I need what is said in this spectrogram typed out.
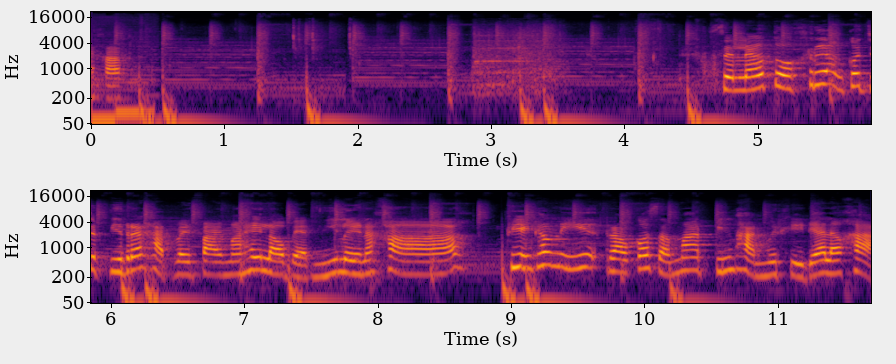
นะคะเสร็จแล้วตัวเครื่องก็จะปิ้นรหัส Wi-Fi มาให้เราแบบนี้เลยนะคะ เพียงเท่านี้เราก็สามารถปิ้นผ่านมือถือได้แล้วค่ะ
